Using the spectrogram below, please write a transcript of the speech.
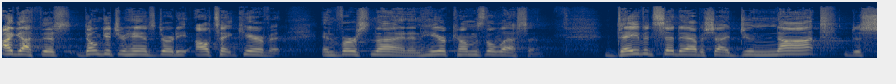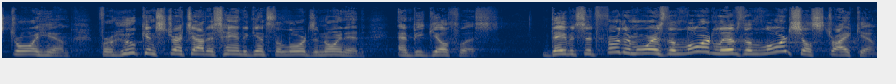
I got this. Don't get your hands dirty. I'll take care of it. In verse 9, and here comes the lesson. David said to Abishai, Do not destroy him, for who can stretch out his hand against the Lord's anointed and be guiltless? David said, Furthermore, as the Lord lives, the Lord shall strike him,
